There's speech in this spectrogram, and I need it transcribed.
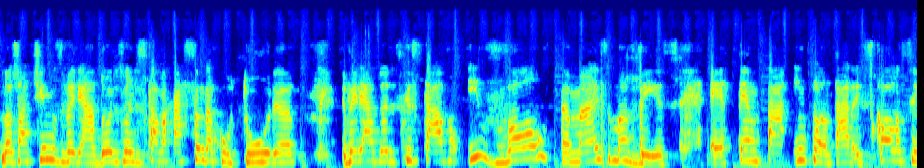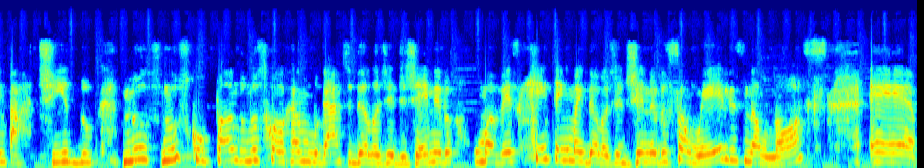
nós já tínhamos vereadores onde estava caçando a cultura, vereadores que estavam e volta mais uma vez é, tentar implantar a escola sem partido, nos, nos culpando, nos colocando no lugar de ideologia de gênero, uma vez que quem tem uma ideologia de gênero são eles, não nós. É,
